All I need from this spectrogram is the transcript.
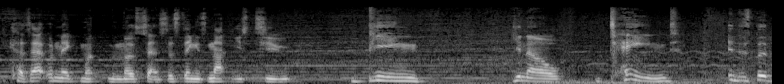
because that would make mo- the most sense. This thing is not used to being, you know, tamed. It is the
